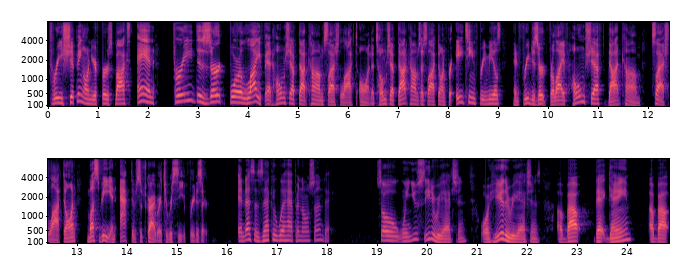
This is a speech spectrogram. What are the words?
free shipping on your first box and free dessert for life at homechef.com slash locked on. That's homechef.com slash locked on for 18 free meals and free dessert for life. Homechef.com slash locked on must be an active subscriber to receive free dessert. And that's exactly what happened on Sunday. So when you see the reaction or hear the reactions about that game, about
